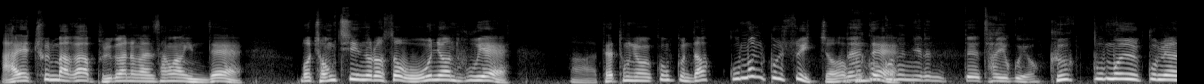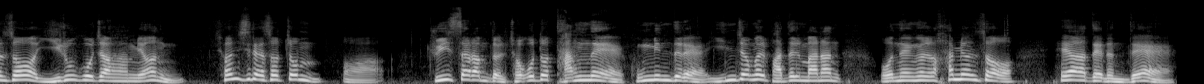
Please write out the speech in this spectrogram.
아예 출마가 불가능한 상황인데 뭐 정치인으로서 5년 후에 아, 대통령을 꿈꾼다? 꿈은 꿀 수 있죠. 네, 근데 꿈꾸는 일은 네, 자유고요. 그 꿈을 꾸면서 이루고자 하면 현실에서 좀 어, 주위 사람들 적어도 당내 국민들의 인정을 받을 만한 언행을 하면서 해야 되는데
